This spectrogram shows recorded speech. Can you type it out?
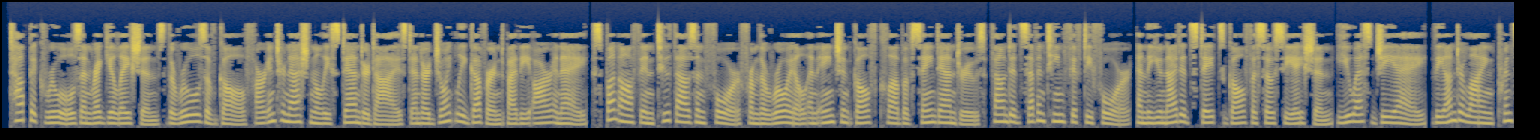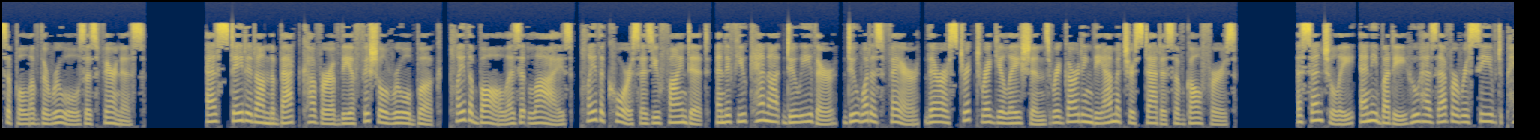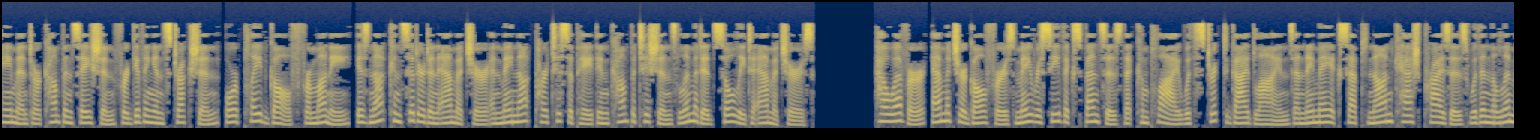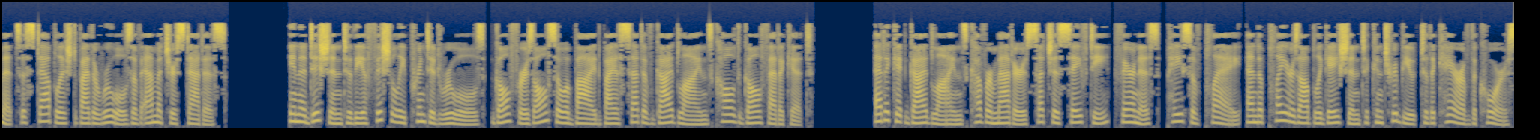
Topic rules and regulations The rules of golf are internationally standardized and are jointly governed by the R&A, spun off in 2004 from the Royal and Ancient Golf Club of St Andrews founded 1754, and the United States Golf Association USGA. .The underlying principle of the rules is fairness. As stated on the back cover of the official rule book, play the ball as it lies, play the course as you find it, and if you cannot do either, do what is fair. There are strict regulations regarding the amateur status of golfers. Essentially, anybody who has ever received payment or compensation for giving instruction, or played golf for money, is not considered an amateur and may not participate in competitions limited solely to amateurs. However, amateur golfers may receive expenses that comply with strict guidelines and they may accept non-cash prizes within the limits established by the rules of amateur status. In addition to the officially printed rules, golfers also abide by a set of guidelines called golf etiquette. Etiquette guidelines cover matters such as safety, fairness, pace of play, and a player's obligation to contribute to the care of the course.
